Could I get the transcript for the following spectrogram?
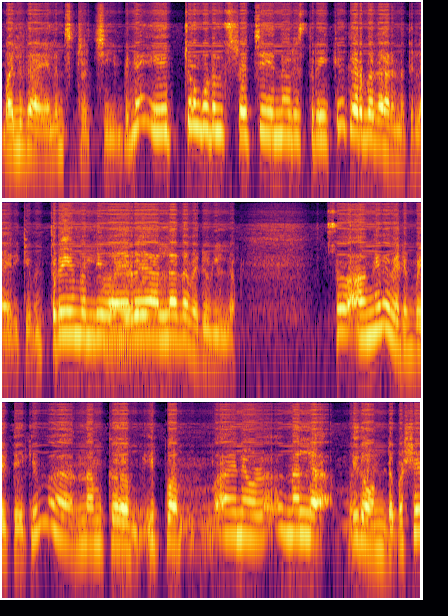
വലുതായാലും സ്ട്രെച്ച് ചെയ്യും. പിന്നെ ഏറ്റവും കൂടുതൽ സ്ട്രെച്ച് ചെയ്യുന്ന ഒരു സ്ത്രീക്ക് ഗർഭധാരണത്തിലായിരിക്കും. ഇത്രയും വലിയ വയറ് അല്ലാതെ വരില്ലല്ലോ. സോ അങ്ങനെ വരുമ്പോഴത്തേക്കും നമുക്ക് ഇപ്പം അതിനുള്ള നല്ല ഇതുണ്ട്. പക്ഷെ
